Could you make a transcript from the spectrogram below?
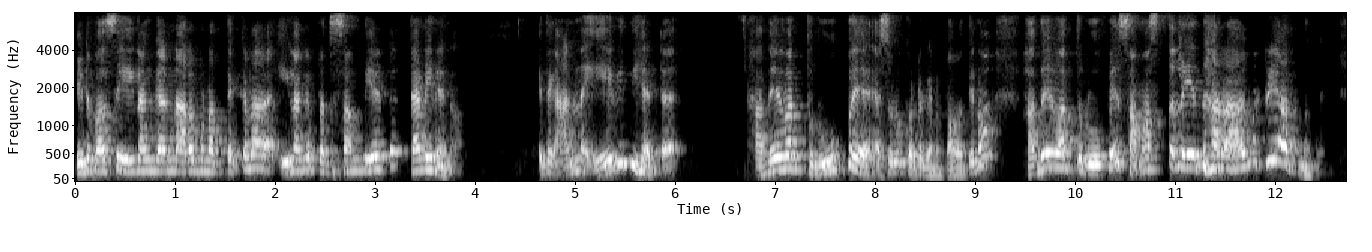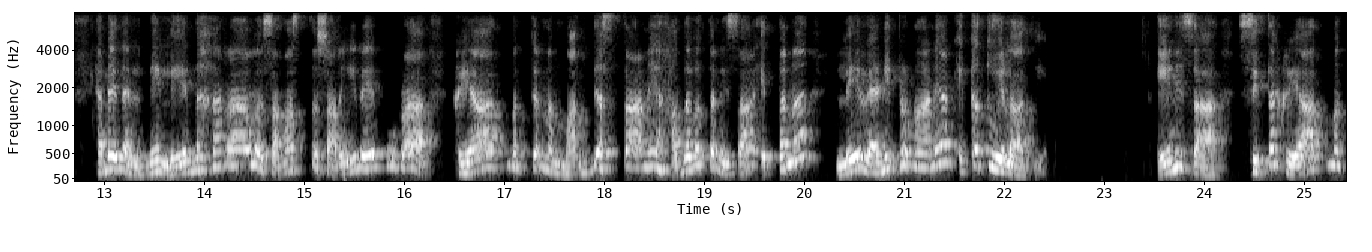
ඊට පස්සේ ඊළඟ ගන්න අරමුණත් එක්කලා ඊළඟ ප්‍රතිසන්දියට පැමිණෙනවා. ඉතින් අන්න ඒ විදිහට හදේවත් රූපය ඇසුරු කොටගෙන පවතිනවා. හදේවත් රූපය සමස්ත ලේ ධාරාවෙම ක්‍රියාත්මක හැබැයි දැන් මේ ලේ ධාරාව සමස්ත ශරීරය පුරා ක්‍රියාත්මක කරන මධ්‍යස්ථානයේ හදවත නිසා එතන ලේ වැඩි ප්‍රමාණයක් එකතු වෙලා ඒ නිසා සිත ක්‍රියාත්මක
